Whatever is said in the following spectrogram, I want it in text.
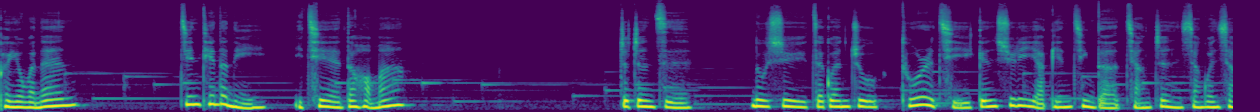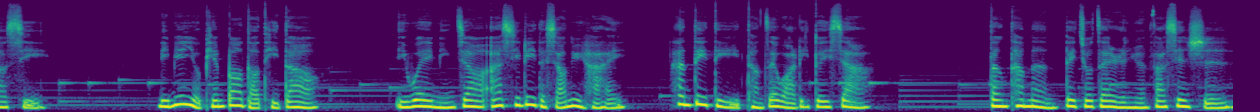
朋友，晚安。今天的你一切都好吗？这阵子陆续在关注土耳其跟叙利亚边境的强震相关消息，里面有篇报道提到。一位名叫阿西利的小女孩和弟弟躺在瓦砾堆下。当他们被救灾人员发现时，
